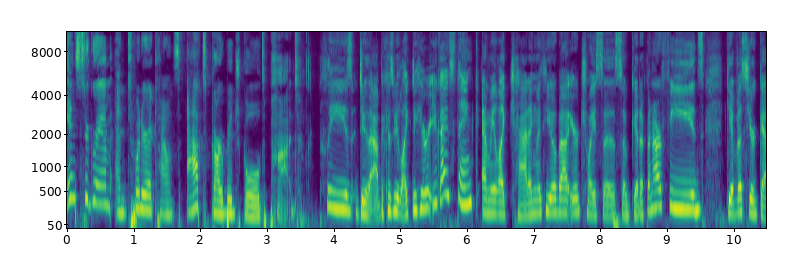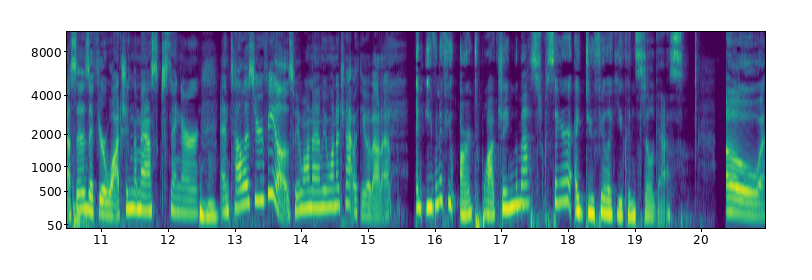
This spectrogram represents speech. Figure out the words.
Instagram and Twitter accounts at Garbage Gold Pod. Please do that because we like to hear what you guys think and we like chatting with you about your choices. So get up in our feeds, give us your guesses if you're watching The Masked Singer and tell us your feels. We want to we want to chat with you about it. And even if you aren't watching The Masked Singer, I do feel like you can still guess. Oh,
